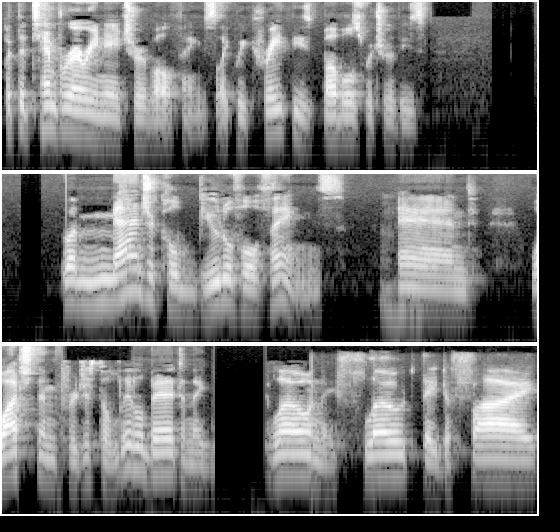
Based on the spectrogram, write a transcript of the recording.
but the temporary nature of all things. Like we create these bubbles, which are these magical, beautiful things, Mhm. and watch them for just a little bit, and they glow and they float, they defy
